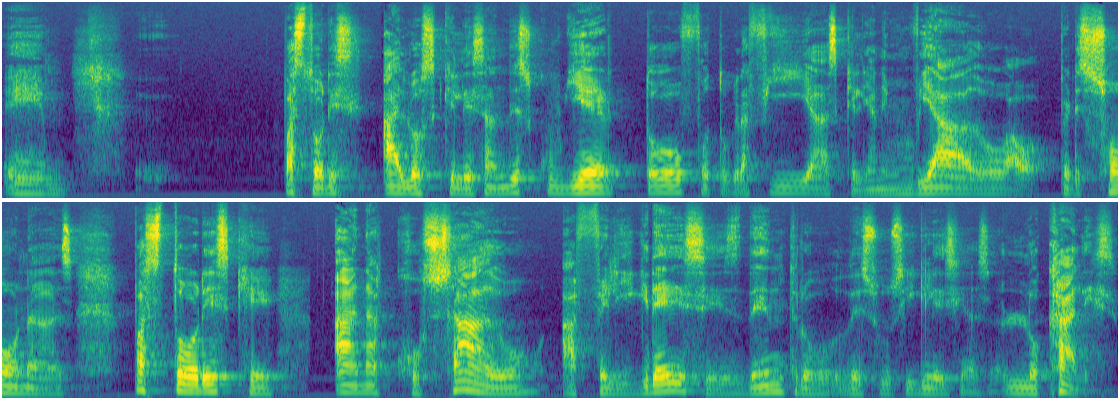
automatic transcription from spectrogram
eh, pastores a los que les han descubierto fotografías que le han enviado a personas, pastores que han acosado a feligreses dentro de sus iglesias locales.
